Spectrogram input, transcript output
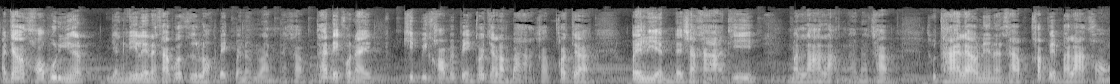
อาจารย์ก็ขอพูดอย่างนี้เลยนะครับ ก็คือหลอกเด็กไปวันๆนะครับ ถ้าเด็กคนไหนคิดวิเคราะห์ไม่เป็นก็จะลำบากครับ ก็จะไปเรียนในสาขาที่มันล้าหลังแล้วนะครับ สุดท้ายแล้วเนี่ยนะครับเขาเป็นภาระของ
